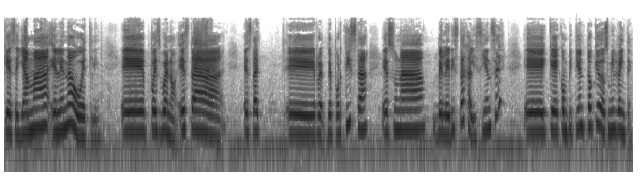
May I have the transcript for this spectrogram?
que se llama Elena Oetlin. Eh, pues bueno, esta, esta deportista es una velerista jalisciense eh, que compitió en Tokio 2020.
